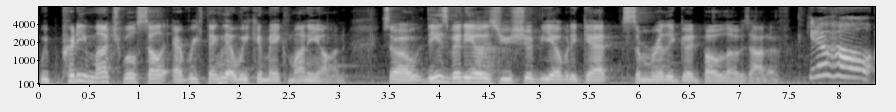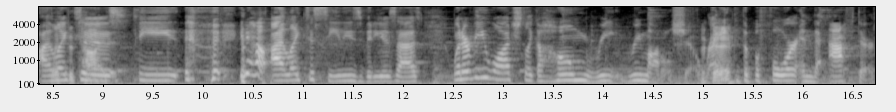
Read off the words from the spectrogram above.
We pretty much will sell everything that we can make money on. So these videos you should be able to get some really good bolos out of. You know how I Like like, the to ties. see. you know how I like to see these videos as whenever you watch like a home re- remodel show, Okay. right? The before and the after.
